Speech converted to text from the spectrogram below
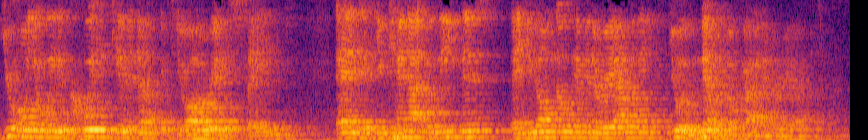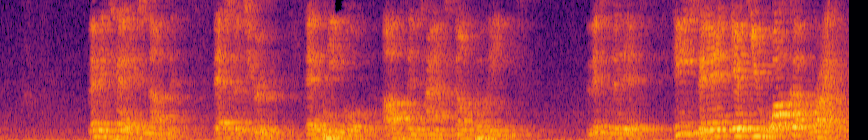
You're on your way to quitting giving up if you're already saved. And if you cannot believe this and you don't know him in reality, you'll never know God in reality. Let me tell you something. That's the truth that people oftentimes don't believe. Listen to this. He said, if you walk uprightly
